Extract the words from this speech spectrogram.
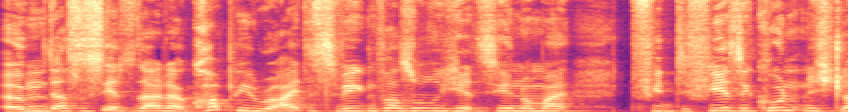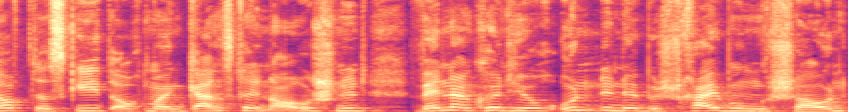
Ähm, das ist jetzt leider Copyright, deswegen versuche ich jetzt hier nochmal vier, vier Sekunden. Ich glaube, das geht auch mal einen ganz kleinen Ausschnitt. Wenn, dann könnt ihr auch unten in der Beschreibung schauen.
